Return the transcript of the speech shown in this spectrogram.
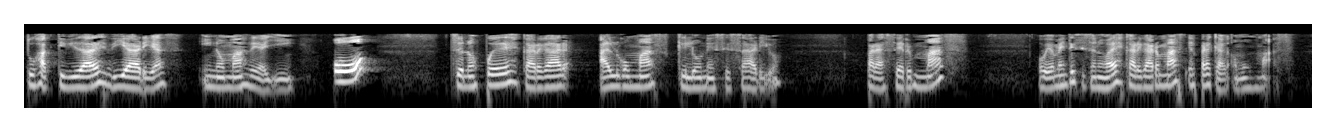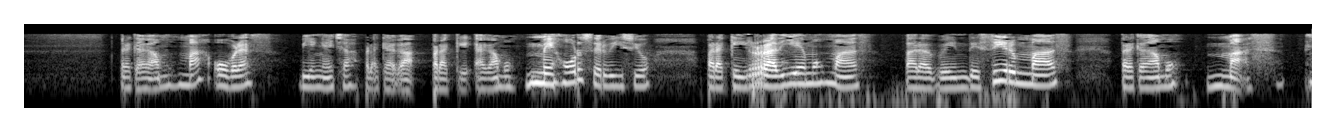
tus actividades diarias y no más de allí. O se nos puede descargar algo más que lo necesario para hacer más. Obviamente si se nos va a descargar más es para que hagamos más. Para que hagamos más obras bien hechas, para que, haga, para que hagamos mejor servicio, para que irradiemos más, para bendecir más, para que hagamos más.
